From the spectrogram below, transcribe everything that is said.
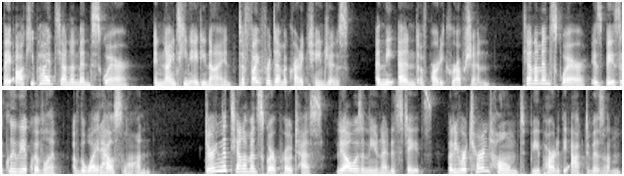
They occupied Tiananmen Square in 1989 to fight for democratic changes and the end of party corruption. Tiananmen Square is basically the equivalent of the White House lawn. During the Tiananmen Square protests, Liu was in the United States, but he returned home to be part of the activism.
